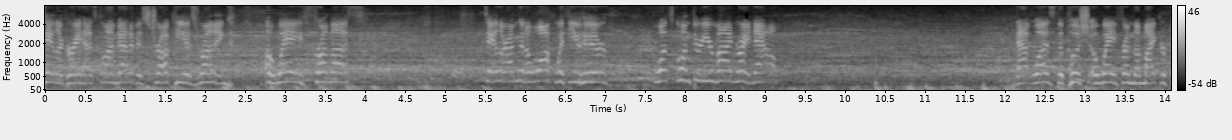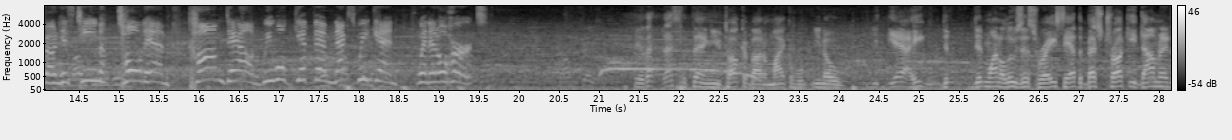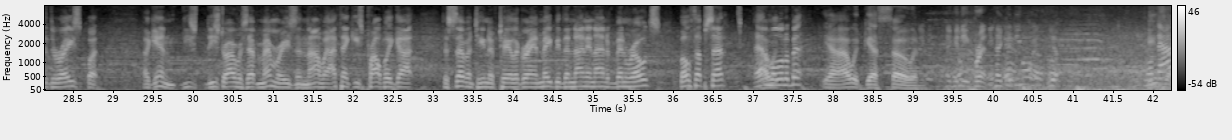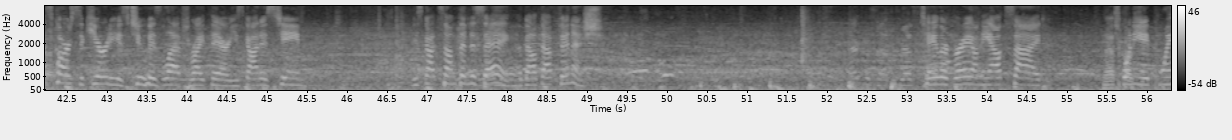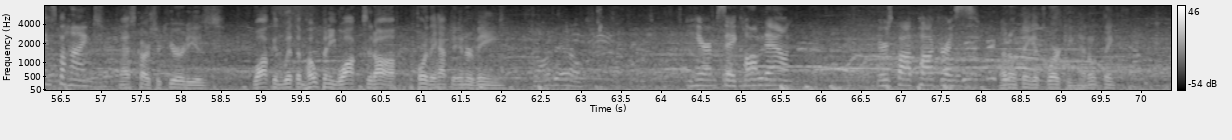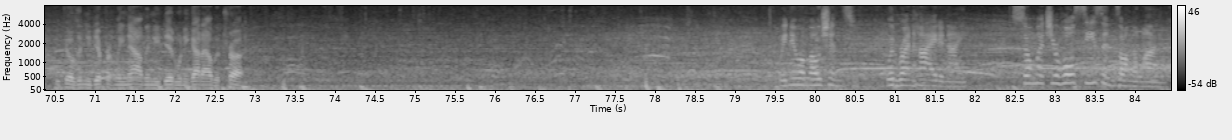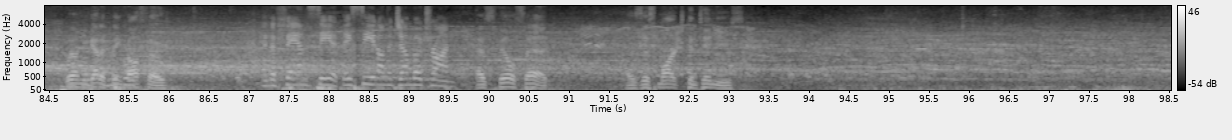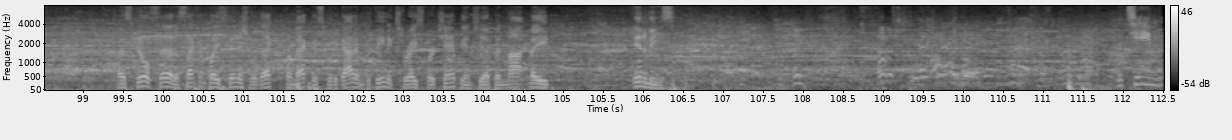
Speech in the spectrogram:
Taylor Gray has climbed out of his truck. He is running away from us. Taylor, I'm going to walk with you here. What's going through your mind right now? That was the push away from the microphone. His team told him, calm down. We will get them next weekend when it'll hurt. Yeah, that, that's the thing. You talk about him, Michael. You know, yeah, he didn't want to lose this race. He had the best truck. He dominated the race. But again, these, these drivers have memories. And now I think he's probably got the 17 of Taylor Gray and maybe the 99 of Ben Rhodes. Both upset at him would, a little bit? Yeah, I would guess so. And Take a deep breath. Take a deep breath. Yep. Well, uh, NASCAR security is to his left right there. He's got his team. He's got something to say about that finish. Taylor Gray on the outside. NASCAR 28 points behind. NASCAR security is walking with him, hoping he walks it off before they have to intervene. You hear him say, calm down. There's Bob Pockrass. I don't think it's working. I don't think he feels any differently now than he did when he got out of the truck. We knew emotions would run high tonight. So much your whole season's on the line. Well, and you got to think also. And the fans see it. They see it on the Jumbotron. As Phil said, as this march continues, as Phil said, a second place finish with Ek from Eckes would have got him to Phoenix to race for a championship and not made enemies. The team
